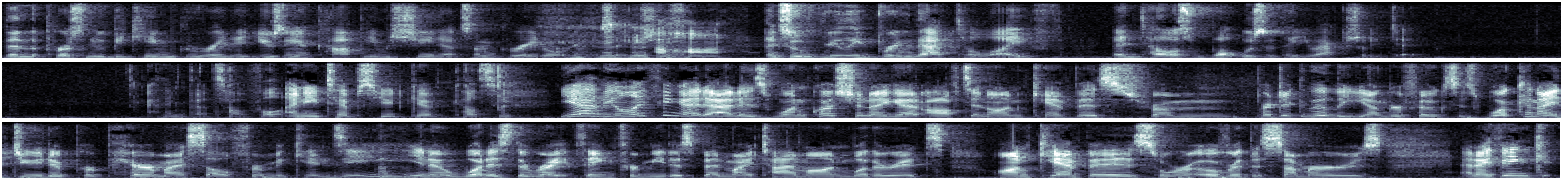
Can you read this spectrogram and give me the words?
than the person who became great at using a copy machine at some great organization. Uh-huh. And so really bring that to life and tell us what was it that you actually did. I think that's helpful. Any tips you'd give, Kelsey? Yeah, the only thing I'd add is one question I get often on campus from particularly younger folks is what can I do to prepare myself for McKinsey? You know, what is the right thing for me to spend my time on, whether it's on campus or over the summers? And I think,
